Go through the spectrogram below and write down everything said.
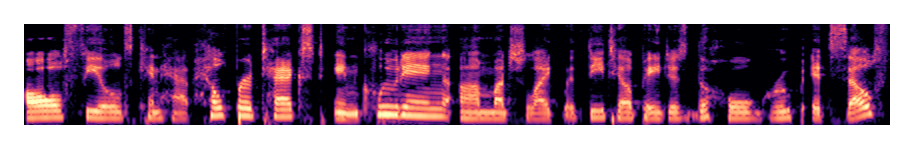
all fields can have helper text, including, um, much like with detail pages, the whole group itself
